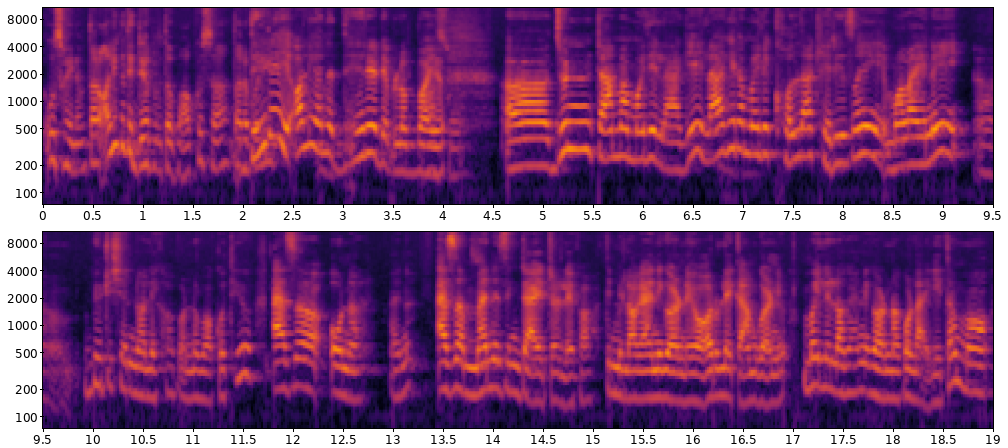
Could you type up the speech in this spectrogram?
ऊ छैनौँ तर अलिकति डेभलप त भएको छ तर धेरै अलि धेरै डेभलप भयो। जुन टाइममा मैले लागेँ लागेर मैले खोल्दाखेरि चाहिँ मलाई नै ब्युटिसियन नलेख भन्नुभएको थियो। एज अ ओनर होइन? एज अ म्यानेजिङ डाइरेक्टर लेख। तिमी लगानी गर्ने हो अरूले काम गर्ने हो। मैले लगानी गर्नको लागि त म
